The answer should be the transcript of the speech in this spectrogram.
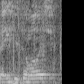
Thank you so much.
